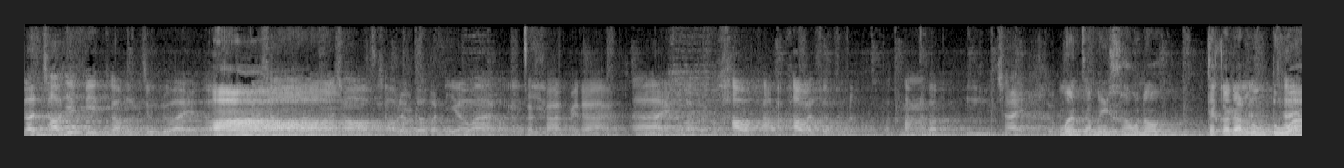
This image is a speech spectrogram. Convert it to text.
แล้วก็ชอบที่ฟีดกับฮงจุงด้วยอ๋อ ชอบชอบชอบแรปเปอร์คนนี้มากๆของเอจะจีขาดไม่ได้ใช่เขาแบบเข้าขาเข้ากันสุดๆฟังแล้วแบบอืมใช่ถูก เหมือนจะไม่เข้าเนาะแต่ก็ดันลงตัวใช่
